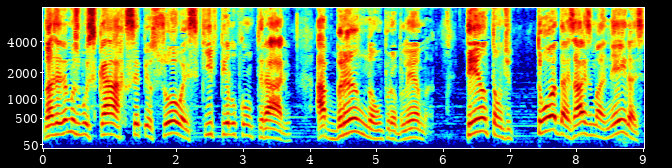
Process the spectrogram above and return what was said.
Nós devemos buscar ser pessoas que, pelo contrário, abrandam o problema, tentam de todas as maneiras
